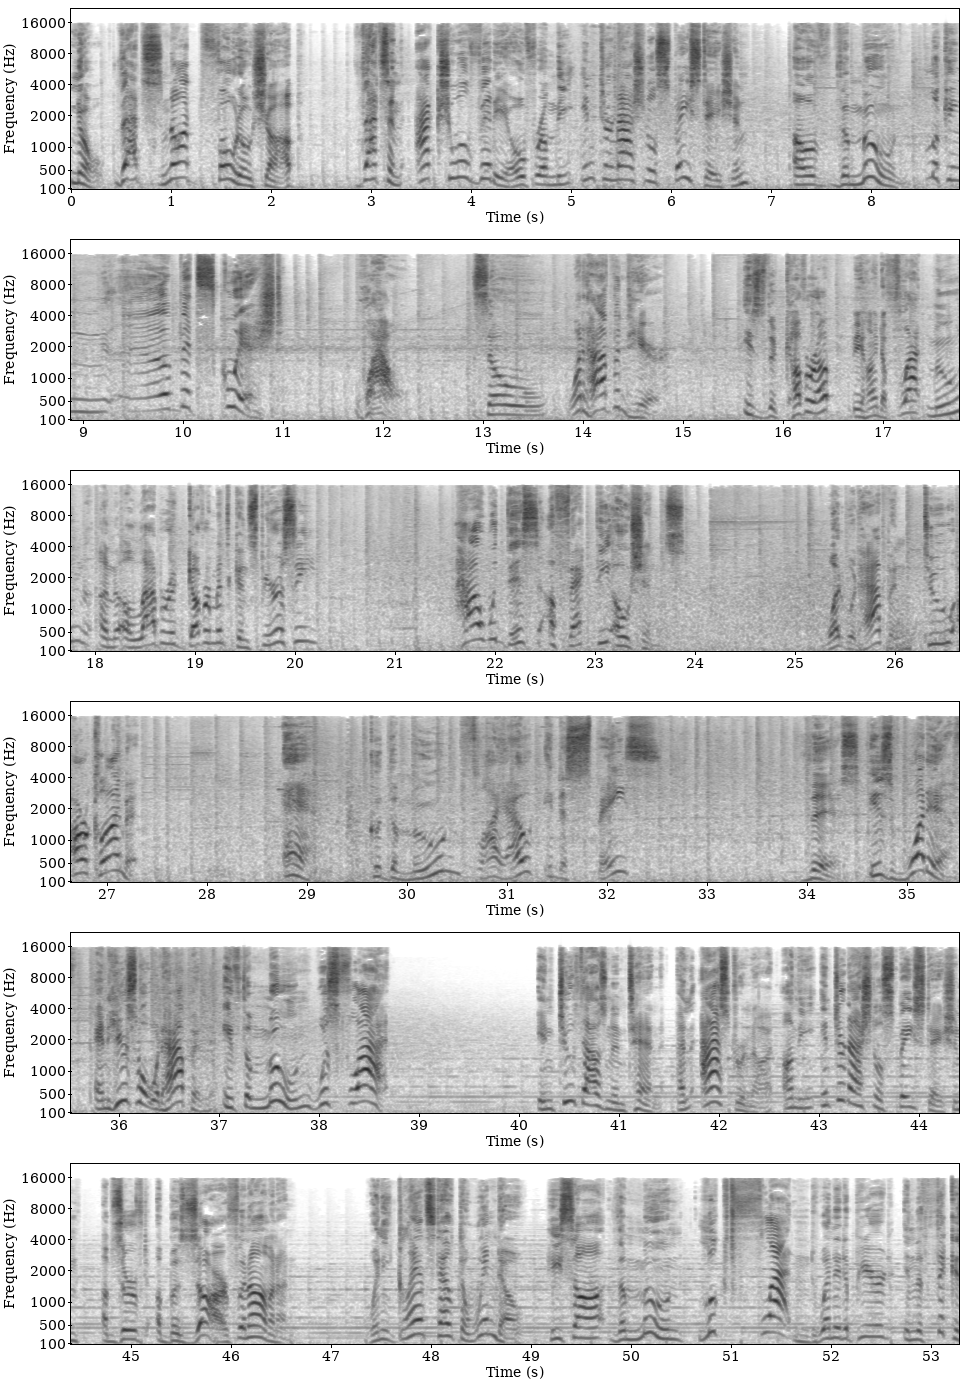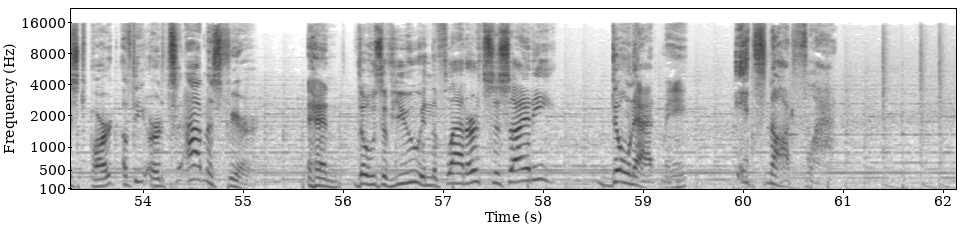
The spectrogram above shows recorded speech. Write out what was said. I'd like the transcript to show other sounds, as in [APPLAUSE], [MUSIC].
No, that's not Photoshop. That's an actual video from the International Space Station of the moon looking uh, a bit squished. Wow. So, what happened here? Is the cover up behind a flat moon an elaborate government conspiracy? How would this affect the oceans? What would happen to our climate? And could the moon fly out into space? This is What If, and here's what would happen if the moon was flat. In 2010, an astronaut on the International Space Station observed a bizarre phenomenon. When he glanced out the window, he saw the moon looked flattened when it appeared in the thickest part of the Earth's atmosphere. And those of you in the Flat Earth Society, don't at me, it's not flat.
